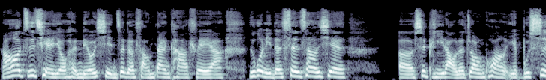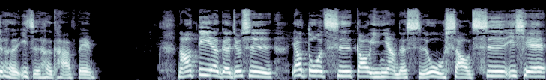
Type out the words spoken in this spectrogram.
然后之前有很流行这个防弹咖啡啊，如果你的肾上腺呃是疲劳的状况，也不适合一直喝咖啡。然后第二个就是要多吃高营养的食物，少吃一些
